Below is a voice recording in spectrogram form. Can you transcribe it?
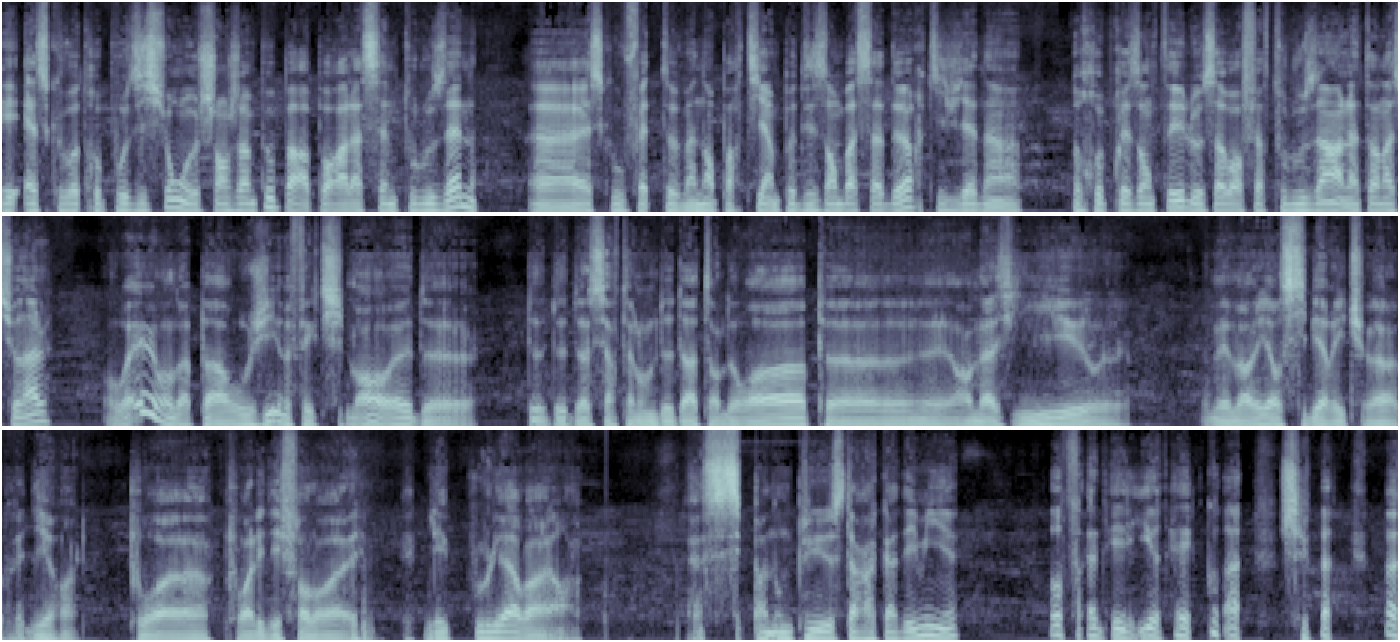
Et est-ce que votre position change un peu par rapport à la scène toulousaine? Est-ce que vous faites euh, maintenant partie un peu des ambassadeurs qui viennent euh, représenter le savoir-faire toulousain à l'international? Ouais, on n'a pas à rougir, effectivement, ouais, de, d'un certain nombre de dates en Europe, en Asie, même en Sibérie, tu vois, on va dire, pour, pour aller défendre les couleurs. Alors, c'est pas non plus Star Academy, hein. Enfin, délirer, quoi.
